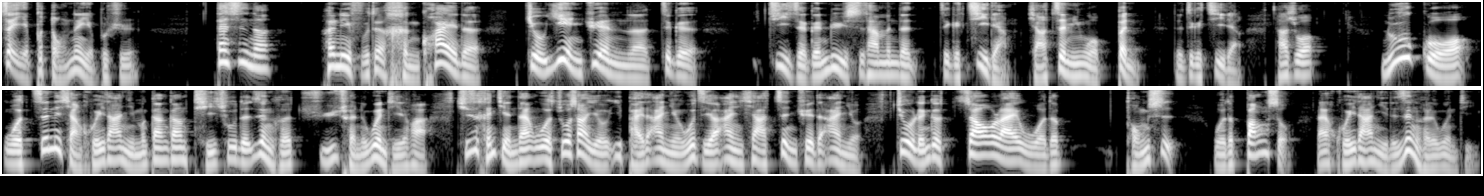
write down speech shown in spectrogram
这也不懂，那也不知。但是呢，亨利·福特很快的就厌倦了这个记者跟律师他们的这个伎俩，想要证明我笨的这个伎俩。他说：“如果我真的想回答你们刚刚提出的任何愚蠢的问题的话，其实很简单，我桌上有一排的按钮，我只要按下正确的按钮，就能够招来我的。”同事，我的帮手来回答你的任何的问题。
